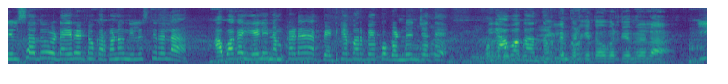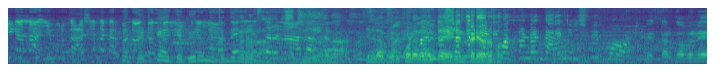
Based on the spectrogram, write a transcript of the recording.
ನಿಲ್ಸೋದು ಡೈರೆಕ್ಟ್ ನಾವು ಕರ್ಕೊಂಡೋಗಿ ನಿಲ್ಲಿಸ್ತಿರಲ್ಲ. ಅವಾಗ ಹೇಳಿ ನಮ್ಮ ಕಡೆ ಪೆಟ್ಟಿಗೆ ಬರಬೇಕು ಗಂಡನ ಜೊತೆ. ಯಾವಾಗ ಅಂತ. ಪೆಟ್ಟಿಗೆ ಪೆಟ್ಟಿಗೆ ಹಾಕಿ ಬೀರುನ ತಂದಿದಾರಲ್ಲ ಇಲ್ಲ ಬೇರೆ ಕೊಡಲ್ಲ ಅಂತ ಹೆಣ್ಣಿನ ಕಡೆಯವರು. ಕರ್ಕೊಬನ್ನಿ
